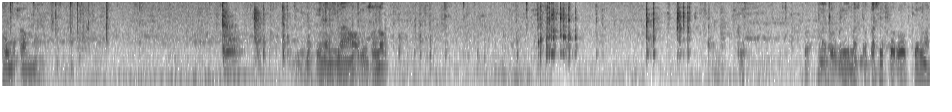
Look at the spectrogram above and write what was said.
Humok lang. Hindi na ni maho yung sunog. Okay. May problema sa kapasitor, okay naman.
